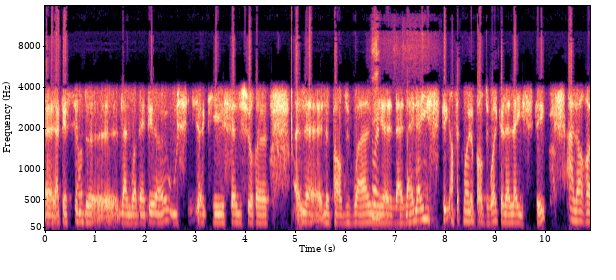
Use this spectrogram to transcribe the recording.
la question de, la loi 21 aussi, qui est celle sur le, port du voile et la, la, laïcité. En fait, moins le port du voile que la laïcité. Alors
